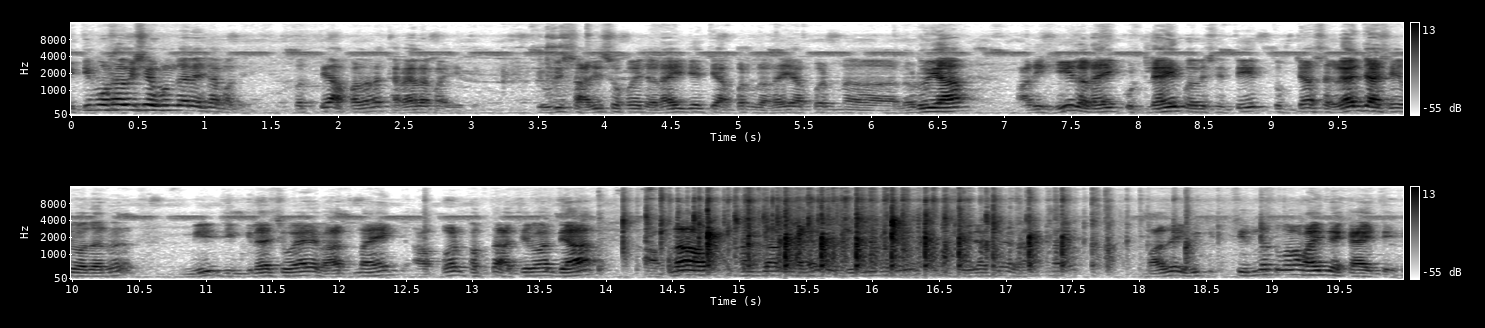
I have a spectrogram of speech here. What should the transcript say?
किती मोठा विषय होऊन जाईल याच्यामध्ये? पण ते आपल्याला करायला पाहिजे. एवढी साधी सोपी लढाई जी आहे ती आपण लढाई आपण लढूया. आणि ही लढाई कुठल्याही परिस्थितीत तुमच्या सगळ्यांच्या आशीर्वादानं मी जिंकल्याशिवाय राहत नाही. आपण फक्त आशीर्वाद द्या. आपला खासदार आहे दिल्लीमध्ये गेल्याशिवाय राहत नाही. माझं चिन्ह तुम्हाला माहिती आहे काय ते?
